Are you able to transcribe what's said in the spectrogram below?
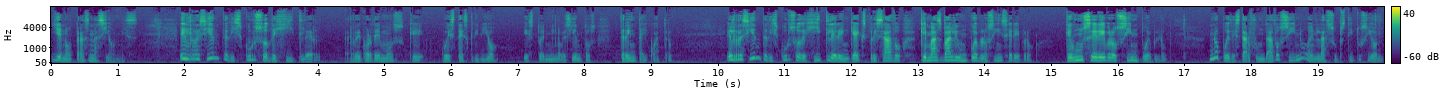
y en otras naciones. El reciente discurso de Hitler, recordemos que Cuesta escribió esto en 1934, el reciente discurso de Hitler en que ha expresado que más vale un pueblo sin cerebro que un cerebro sin pueblo, no puede estar fundado sino en la sustitución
